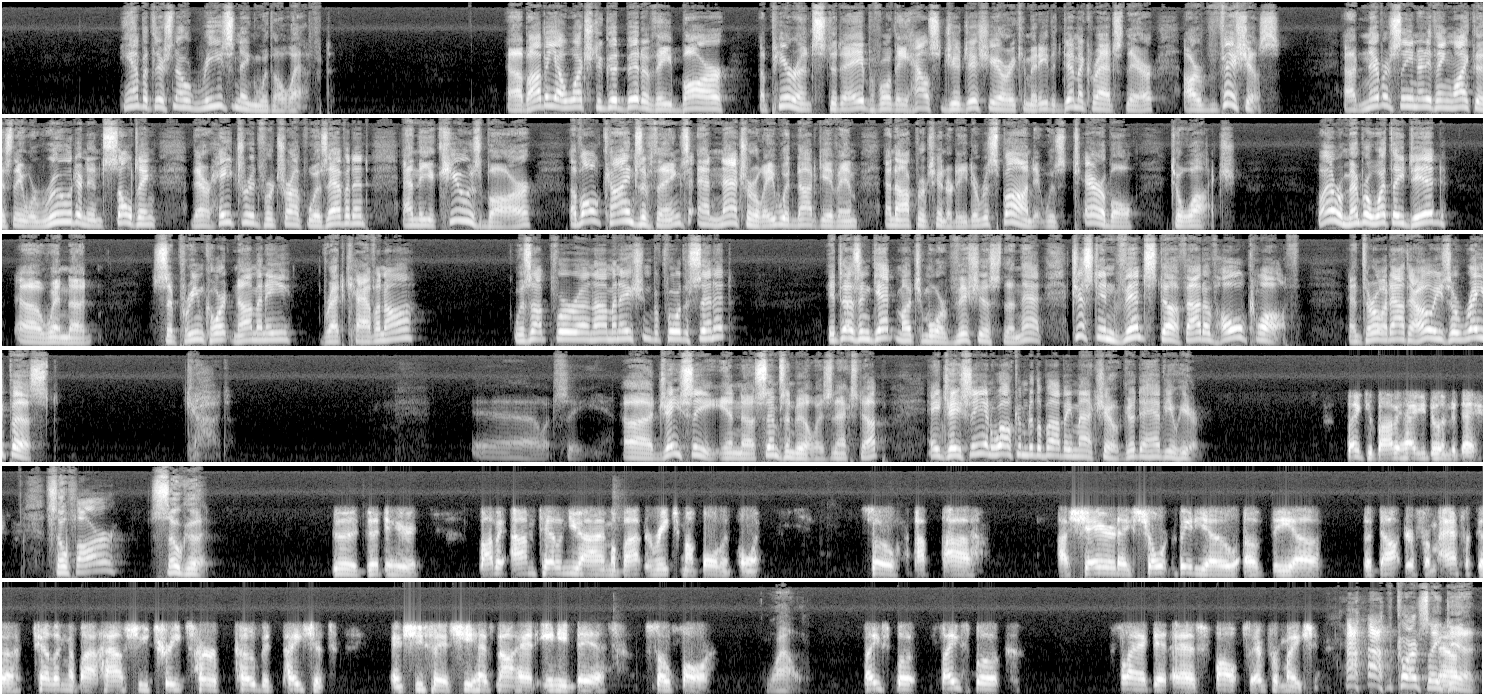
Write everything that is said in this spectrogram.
Yeah, but there's no reasoning with the left. Uh, Bobby, I watched a good bit of the Barr appearance today before the House Judiciary Committee. The Democrats there are vicious. I've never seen anything like this. They were rude and insulting. Their hatred for Trump was evident, and the accused Barr of all kinds of things, and naturally would not give him an opportunity to respond. It was terrible to watch. Well, remember what they did uh, when uh, Supreme Court nominee Brett Kavanaugh was up for a nomination before the Senate? It doesn't get much more vicious than that. Just invent stuff out of whole cloth and throw it out there. Oh, he's a rapist. God. Uh, let's see. Uh, JC in uh, Simpsonville is next up. Hey, JC, and welcome to the Bobby Mack Show. Good to have you here. Thank you, Bobby. How are you doing today? So far, so good. Good. Good to hear it. Bobby, I'm telling you, I am about to reach my boiling point. So I I, I shared a short video of the uh, the doctor from Africa telling about how she treats her COVID patients, and she says she has not had any deaths so far. Wow. Facebook Facebook flagged it as false information. of course they Now- did.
